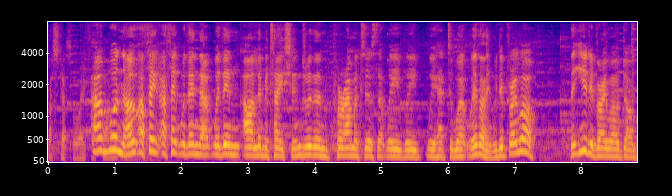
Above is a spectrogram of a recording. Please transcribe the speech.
I'll step away from. Um, well, no, I think I think within that within our limitations, within parameters that we, we, we had to work with, I think we did very well. I think you did very well, Dom.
